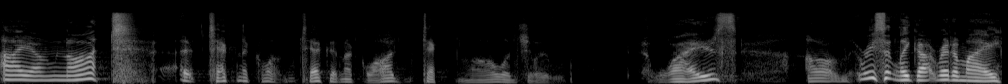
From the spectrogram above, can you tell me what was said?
I am not a technical, technical, technology wise. Um, recently got rid of my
